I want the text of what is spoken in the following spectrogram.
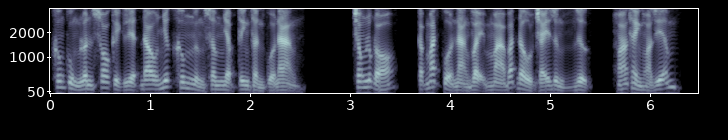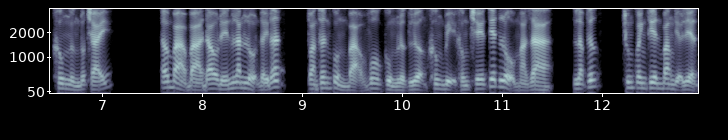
không cùng luân so kịch liệt đau nhức không ngừng xâm nhập tinh thần của nàng. Trong lúc đó, cặp mắt của nàng vậy mà bắt đầu cháy rừng rực, hóa thành hỏa diễm, không ngừng đốt cháy. Âm bà bà đau đến lăn lộn đầy đất, toàn thân cuồng bạo vô cùng lực lượng không bị khống chế tiết lộ mà ra, lập tức, chung quanh thiên băng địa liệt,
